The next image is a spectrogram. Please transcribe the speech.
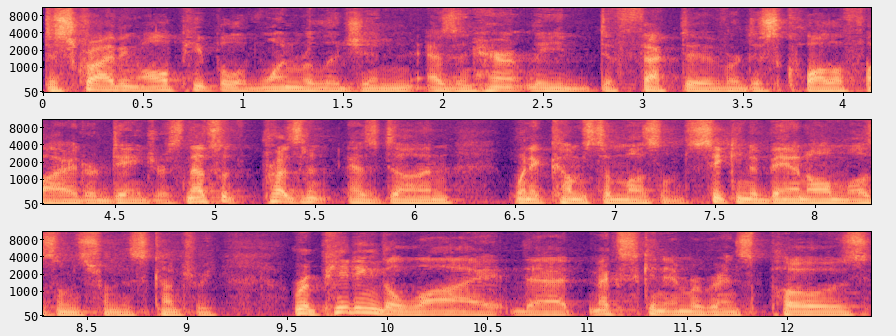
describing all people of one religion as inherently defective or disqualified or dangerous. And that's what the president has done when it comes to Muslims, seeking to ban all Muslims from this country. Repeating the lie that Mexican immigrants pose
